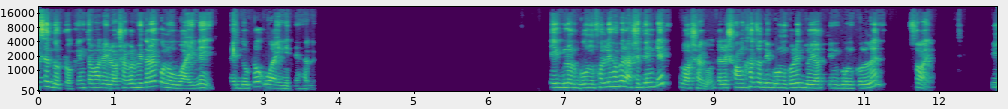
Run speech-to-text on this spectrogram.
আছে দুটো, কিন্তু আমার এই লসাগর ভিতরে কোনো ওয়াই নেই, তাই দুটো ওয়াই নিতে হবে। এইগুলোর গুণফলই হবে রাশি তিনটির লসাগু। তাহলে সংখ্যা যদি গুণ করি, দুই আর তিন গুণ করলে ছয়। পি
